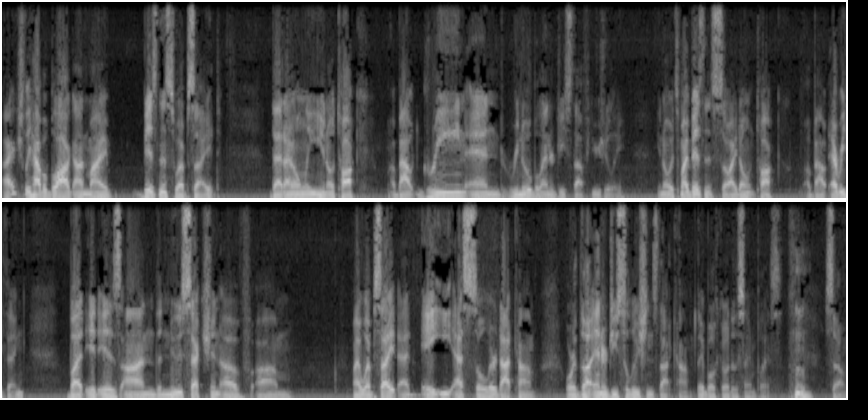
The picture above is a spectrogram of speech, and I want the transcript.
I actually have a blog on my business website that I only, you know, talk about green and renewable energy stuff usually. You know, it's my business, so I don't talk about everything, but it is on the news section of um, my website at aessolar.com or theenergysolutions.com. They both go to the same place. Hmm. So.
